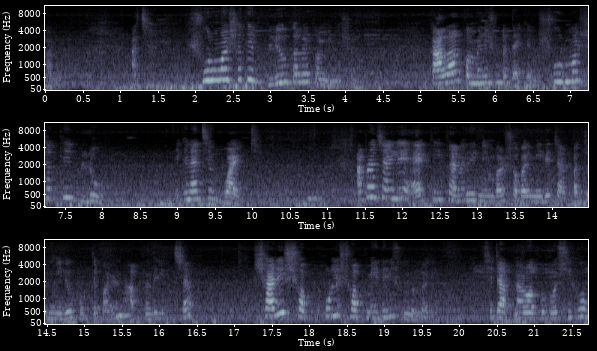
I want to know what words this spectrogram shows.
ভালো। আচ্ছা সুরমার সাথে ব্লু কালার কম্বিনেশন কালার কম্বিনেশনটা দেখেন, সুরমার সাথে ব্লু এখানে আছে হোয়াইট আপনারা চাইলে একই ফ্যামিলি মেম্বার সবাই মিলে চার পাঁচজন মিলেও করতে পারেন, আপনাদের ইচ্ছা। শাড়ি সব, পরলে সব মেয়েদেরই সুন্দর লাগে। সেটা আপনার অল্প বয়সী হোক,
